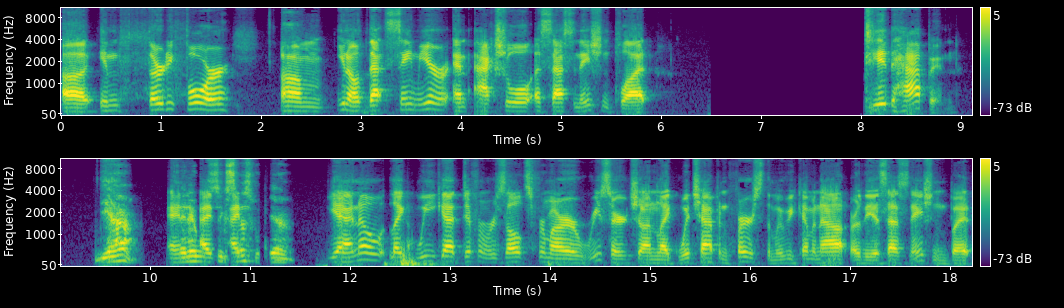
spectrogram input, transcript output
Uh, in 34, um, you know, that same year, an actual assassination plot did happen, yeah, and, and, it was I- I- successful. yeah. yeah, I know. Like we got different results from our research on like which happened first, the movie coming out or the assassination. But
